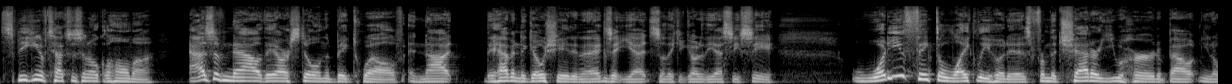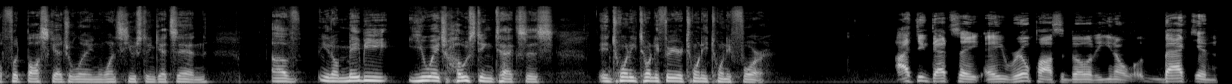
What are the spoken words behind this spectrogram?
Speaking of Texas and Oklahoma, as of now, they are still in the Big Twelve and not they haven't negotiated an exit yet, so they could go to the SEC. What do you think the likelihood is from the chatter you heard about, you know, football scheduling once Houston gets in of, you know, maybe UH hosting Texas in 2023 or 2024? I think that's a, a real possibility. You know, back in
